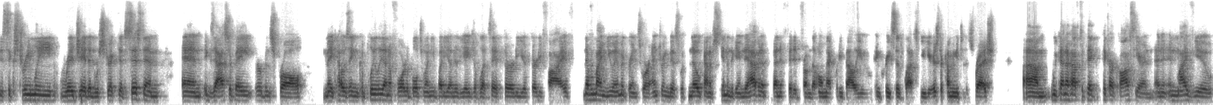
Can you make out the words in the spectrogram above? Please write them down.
this extremely rigid and restrictive system and exacerbate urban sprawl, make housing completely unaffordable to anybody under the age of, let's say, 30 or 35. Never mind new immigrants who are entering this with no kind of skin in the game. They haven't benefited from the home equity value increases the last few years. They're coming into this fresh. Um, we kind of have to pick pick our costs here. And, and in my view,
